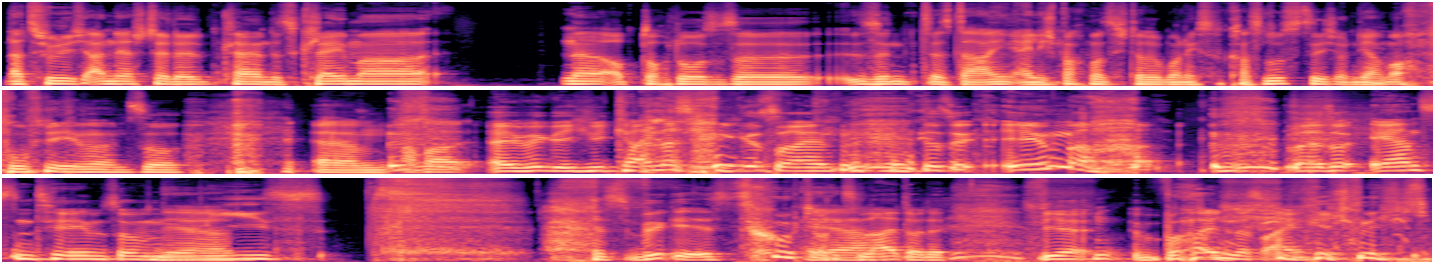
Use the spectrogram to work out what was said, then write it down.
Natürlich an der Stelle ein kleiner Disclaimer. Ne, Obdachlose sind, das da eigentlich macht man sich darüber nicht so krass lustig und die haben auch Probleme und so. Ähm, aber Ey, wirklich, wie kann das eigentlich sein, dass wir immer bei so ernsten Themen so Ja. mies. Es wirklich, es tut uns Ja. leid, Leute. Wir wollen das eigentlich nicht.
